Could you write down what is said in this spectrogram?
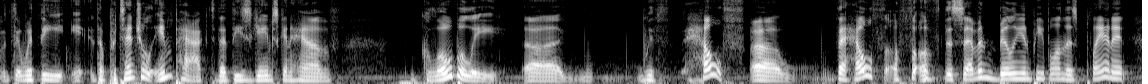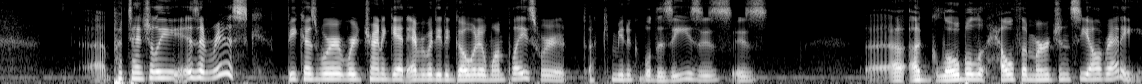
with the, with the the potential impact that these games can have globally uh, with health, uh, the health of, of the seven billion people on this planet uh, potentially is at risk because we're we're trying to get everybody to go into one place where a communicable disease is is a, a global health emergency already.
